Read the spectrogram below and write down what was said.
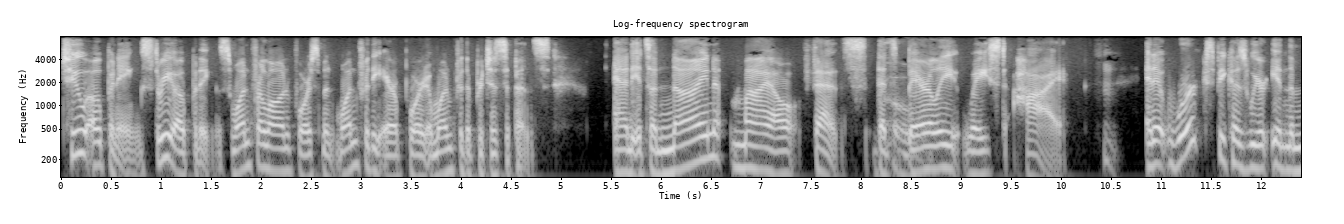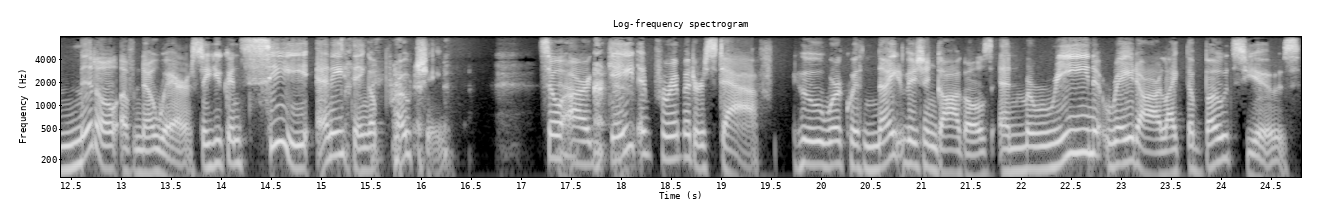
two openings, three openings, one for law enforcement, one for the airport, and one for the participants. And it's a nine mile fence that's oh. barely waist high. Hmm. And it works because we're in the middle of nowhere, so you can see anything approaching. So yeah. our gate and perimeter staff who work with night vision goggles and marine radar like the boats use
